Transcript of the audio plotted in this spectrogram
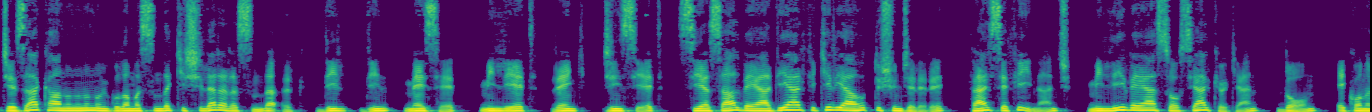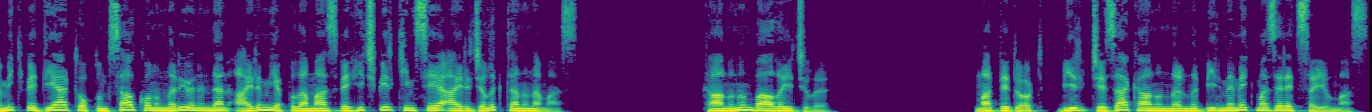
Ceza kanununun uygulamasında kişiler arasında ırk, dil, din, mezhep, milliyet, renk, cinsiyet, siyasal veya diğer fikir yahut düşünceleri, felsefi inanç, milli veya sosyal köken, doğum, ekonomik ve diğer toplumsal konumları yönünden ayrım yapılamaz ve hiçbir kimseye ayrıcalık tanınamaz. Kanunun bağlayıcılığı Madde 4. 1. Ceza kanunlarını bilmemek mazeret sayılmaz.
